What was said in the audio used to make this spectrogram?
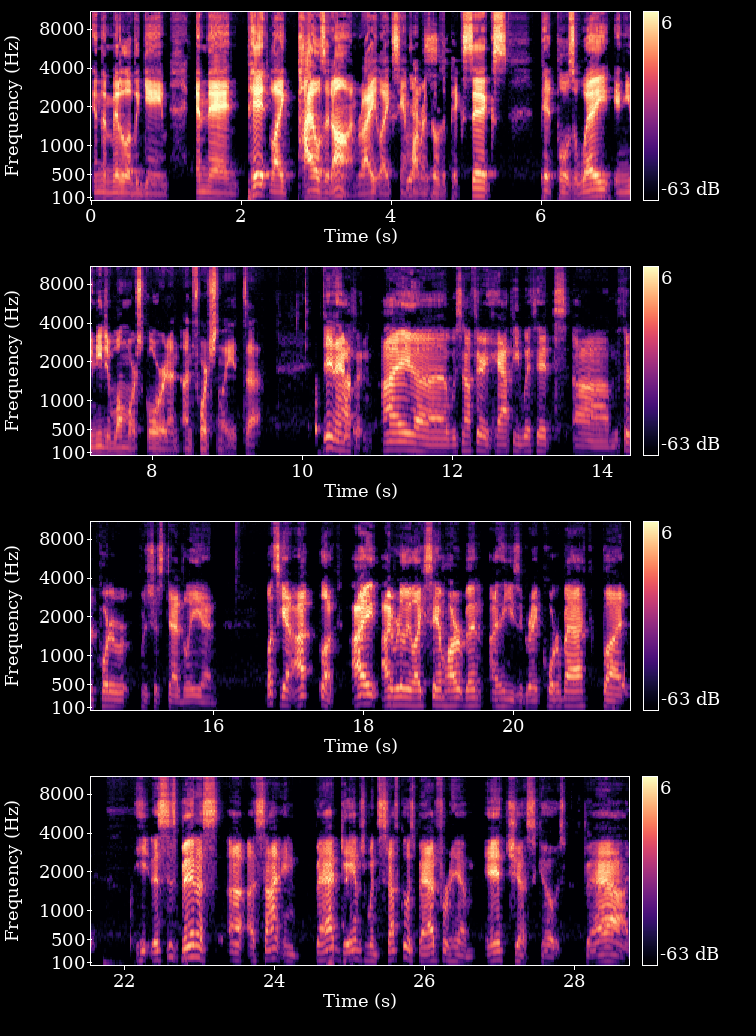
in the middle of the game and then Pitt like piles it on, right? Like Sam yes. Hartman throws a pick 6, Pitt pulls away and you needed one more score and unfortunately it uh, didn't happen. I uh, was not very happy with it. Um, the third quarter was just deadly, and once again, I look. I I really like Sam Hartman. I think he's a great quarterback, but he, this has been a, a, a sign in bad games when stuff goes bad for him. It just goes bad.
